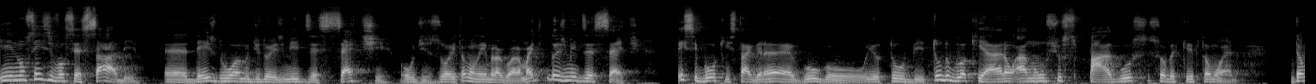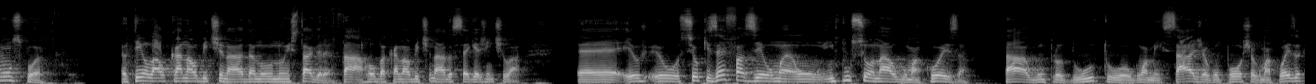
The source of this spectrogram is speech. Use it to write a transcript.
E não sei se você sabe, é, desde o ano de 2017 ou 18, eu não lembro agora, mas de 2017, Facebook, Instagram, Google, YouTube, tudo bloquearam anúncios pagos sobre criptomoeda. Então vamos supor, eu tenho lá o canal Bitnada no, no Instagram, tá? Arroba canal Bitnada, segue a gente lá. É, eu, eu, se eu quiser fazer uma, um, impulsionar alguma coisa, tá? Algum produto, alguma mensagem, algum post, alguma coisa,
